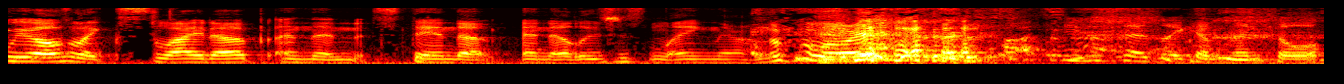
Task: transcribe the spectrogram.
we all like slide up and then stand up, and Ellie's just laying there on the floor. She just had like a mental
